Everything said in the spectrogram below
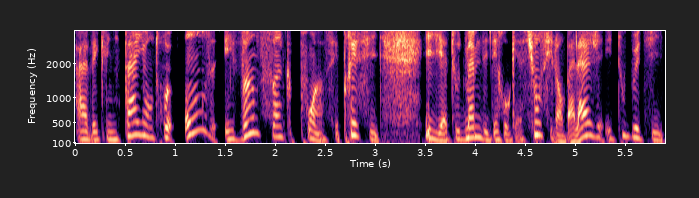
avec une taille entre 11 et 25 points, c'est précis. Il y a tout de même des dérogations si l'emballage est tout petit.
